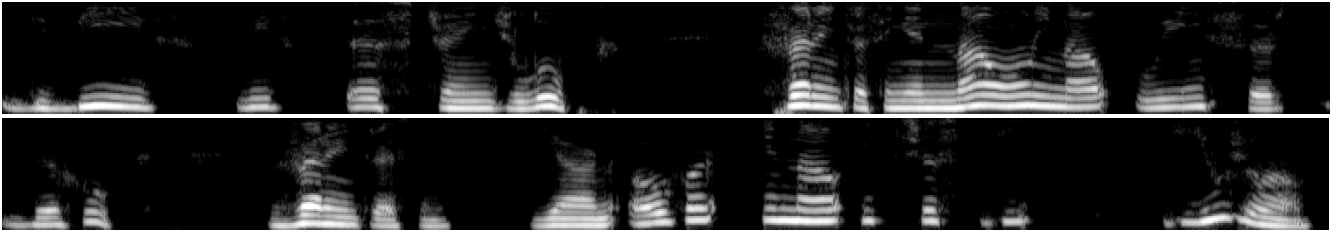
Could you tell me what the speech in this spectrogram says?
the bead with a strange loop. Very interesting. And now, only now, we insert the hook. Very interesting. Yarn over, and now it's just the usual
